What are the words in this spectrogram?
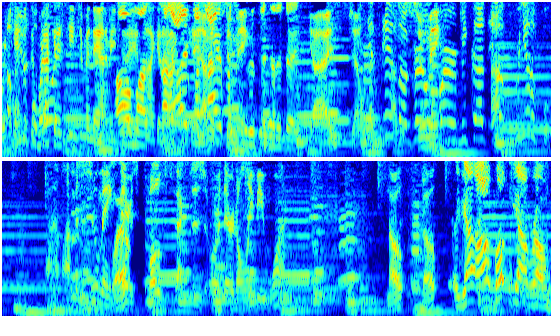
We a can't, we're not going to teach him anatomy today. Oh it's my not god! going to I, happen. Okay, I, I'm I, I, assuming- do this ahead of day. Guys, It's, gentlemen, it's I'm a girl bird because it I'm- looks beautiful. Wow, I'm assuming Well- there's both sexes, or there'd only be one. Nope, nope. Y'all, all both of y'all wrong.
